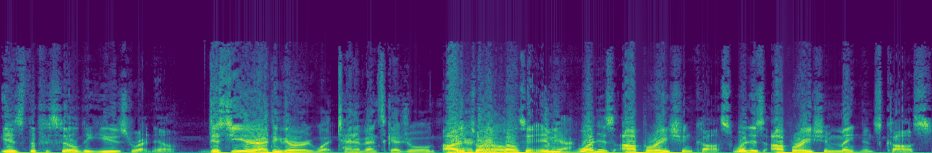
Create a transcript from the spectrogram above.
is the facility used right now? this year, I think there were what ten events scheduled. Auditorium 12? policy. And Yeah. what is operation costs? What is operation maintenance costs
